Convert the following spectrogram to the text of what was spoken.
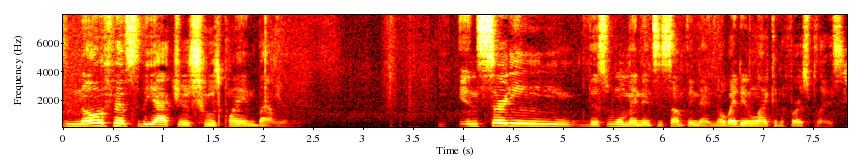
no offense to the actress who is playing Batwoman. Inserting this woman into something that nobody didn't like in the first place,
